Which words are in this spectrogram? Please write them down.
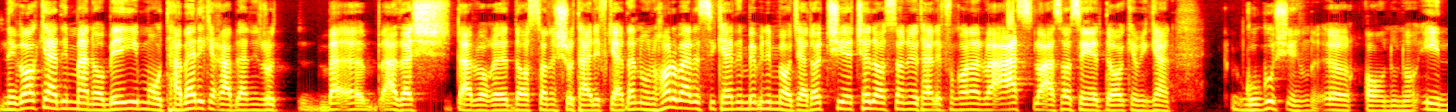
نگاه کردیم منابعی معتبری که قبلا این رو ازش در واقع داستانش رو تعریف کردن اونها رو بررسی کردیم. ببینیم ماجرا چیه چه داستانی رو تعریف می‌کنن و اصل و اساس این ادعا که میگن. گوگوش این قانون و این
